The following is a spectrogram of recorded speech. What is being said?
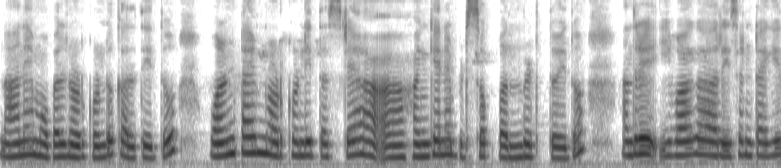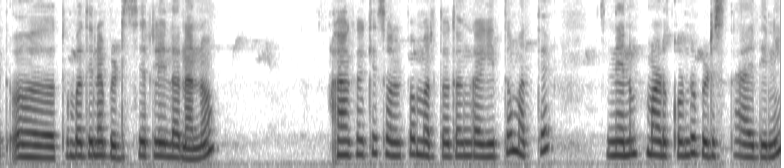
ನಾನೇ ಮೊಬೈಲ್ ನೋಡಿಕೊಂಡು ಕಲ್ತಿದ್ದು. ಒನ್ ಟೈಮ್ ನೋಡ್ಕೊಂಡಿದ್ದಷ್ಟೇ ಹಾಗೇ ಬಿಡ್ಸೋಕೆ ಬಂದುಬಿಡ್ತು ಇದು. ಅಂದರೆ, ಇವಾಗ ರೀಸೆಂಟಾಗಿ ತುಂಬ ದಿನ ಬಿಡಿಸಿರಲಿಲ್ಲ ನಾನು. ಹಾಗಾಗಿ ಸ್ವಲ್ಪ ಮರ್ತೋದಂಗಾಗಿತ್ತು, ಮತ್ತು ನೆನಪು ಮಾಡಿಕೊಂಡು ಬಿಡಿಸ್ತಾ ಇದ್ದೀನಿ.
